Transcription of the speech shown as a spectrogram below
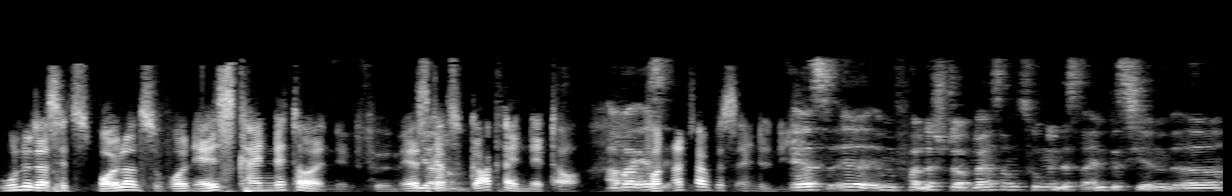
ohne das jetzt spoilern zu wollen, er ist kein Netter in dem Film. Er ist Ja. ganz und gar kein Netter. Aber er Von ist, Anfang bis Ende nicht. er ist äh, im Falle Stirb langsam zumindest ein bisschen äh,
